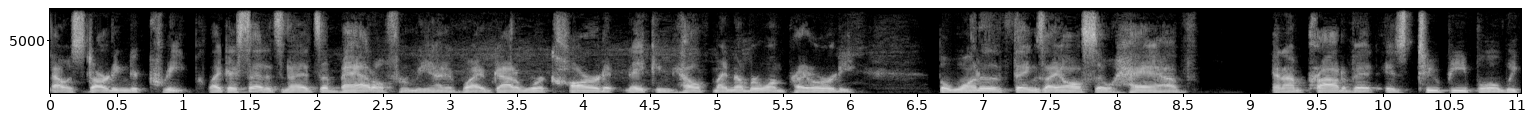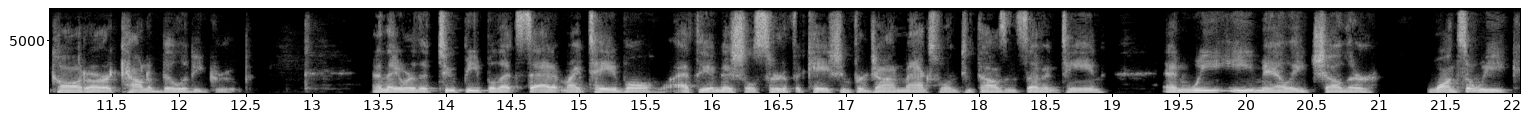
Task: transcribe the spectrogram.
I was starting to creep. Like I said, it's not, it's a battle for me. I've, I've got to work hard at making health my number one priority. But one of the things I also have, and I'm proud of it, is two people. We call it our accountability group. And they were the two people that sat at my table at the initial certification for John Maxwell in 2017. And we email each other once a week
